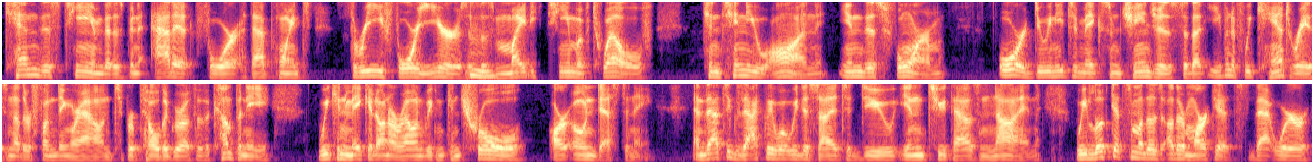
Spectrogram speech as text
can this team that has been at it for, at that point, three, four years mm. as this hmm. mighty team of 12 continue on in this form? Or do we need to make some changes so that even if we can't raise another funding round to propel the growth of the company, we can make it on our own, we can control our own destiny? And that's exactly what we decided to do in 2009. We looked at some of those other markets that were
